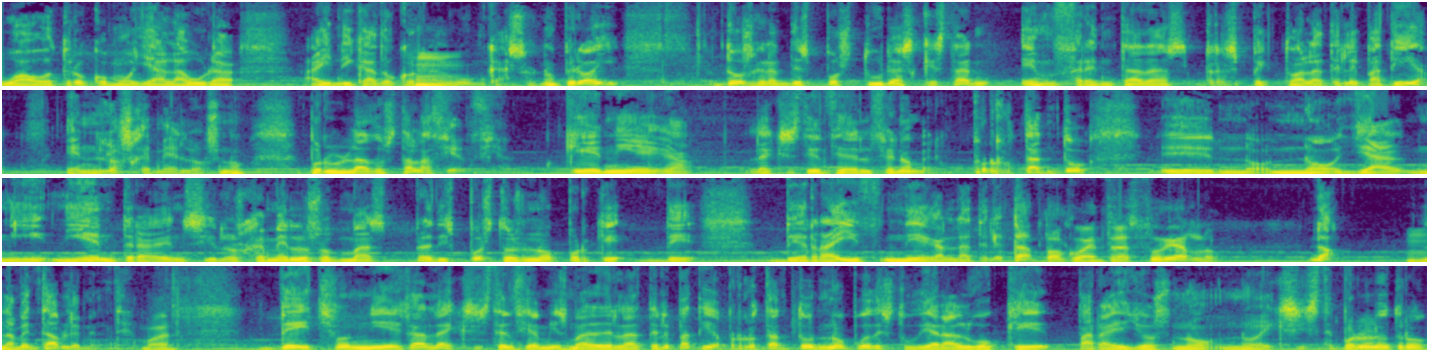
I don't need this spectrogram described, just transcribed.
o a otro, como ya Laura ha indicado con hmm. algún caso. ¿no? Pero hay dos grandes posturas que están enfrentadas respecto a la telepatía en los gemelos. ¿no? Por un lado está la ciencia, que niega la existencia del fenómeno. Por lo tanto, eh, no, no, ya ni, ni, entra en si los gemelos son más predispuestos o no, porque de, de raíz niegan la telepatía. ¿Tampoco entra a estudiarlo? No, mm. lamentablemente. De hecho, niega la existencia misma de la telepatía, por lo tanto, no puede estudiar algo que para ellos no, no existe. Por el otro,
